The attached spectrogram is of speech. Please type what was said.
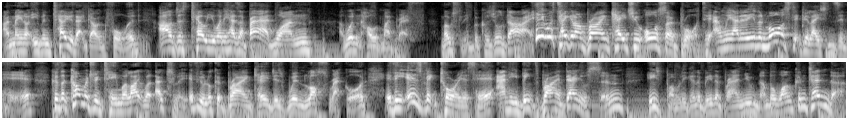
I may not even tell you that going forward. I'll just tell you when he has a bad one. I wouldn't hold my breath mostly because you'll die. He was taken on Brian Cage, who also brought it, and we added even more stipulations in here because the commentary team were like, well, actually, if you look at Brian Cage's win loss record, if he is victorious here and he beats Bryan Danielson, he's probably going to be the brand new number one contender.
